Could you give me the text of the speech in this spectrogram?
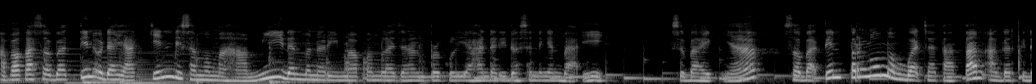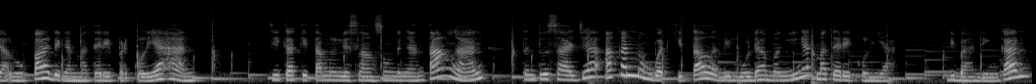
Apakah Sobat Tin udah yakin bisa memahami dan menerima pembelajaran perkuliahan dari dosen dengan baik? Sebaiknya, Sobat Tin perlu membuat catatan agar tidak lupa dengan materi perkuliahan. Jika kita menulis langsung dengan tangan, tentu saja akan membuat kita lebih mudah mengingat materi kuliah. Dibandingkan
